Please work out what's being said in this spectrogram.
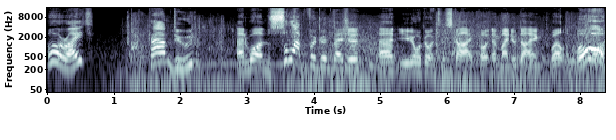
All right. Calm, dude. And one slap for good measure, and you're going to the sky. Oh, never mind, you're dying. Well, oh,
